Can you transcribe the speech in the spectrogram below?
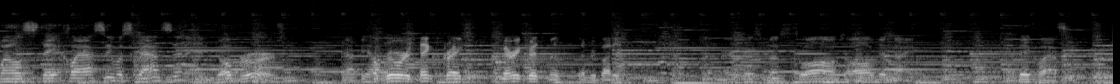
Well, stay classy, Wisconsin, and go Brewers. Happy holidays. Brewers, thanks, Craig. Merry Christmas, everybody. Merry Christmas to all and to all. Good night. Stay classy.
